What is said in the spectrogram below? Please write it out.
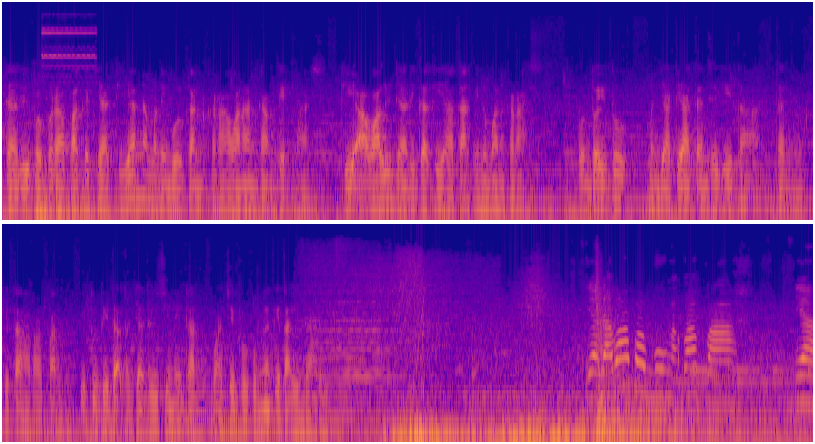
Dari beberapa kejadian yang menimbulkan kerawanan Kamtipmas diawali dari kegiatan minuman keras. Untuk itu menjadi atensi kita dan kita harapkan itu tidak terjadi di sini dan wajib hukumnya kita hindari. Ya enggak apa-apa Bu, enggak apa-apa. Ya,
